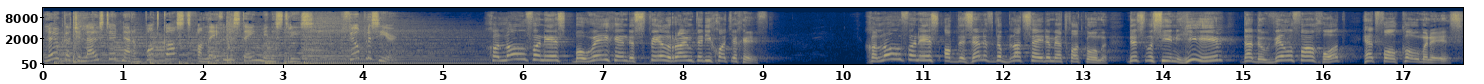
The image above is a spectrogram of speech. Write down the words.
Leuk dat je luistert naar een podcast van Levende Steen Ministries. Veel plezier. Geloven is bewegen in de speelruimte die God je geeft. Geloven is op dezelfde bladzijde met God komen. Dus we zien hier dat de wil van God het volkomene is.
